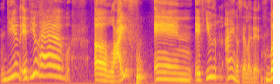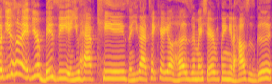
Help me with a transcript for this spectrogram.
you, if you have a life, and if you, I ain't gonna say like that, but you if you're busy and you have kids and you gotta take care of your husband, make sure everything in the house is good,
